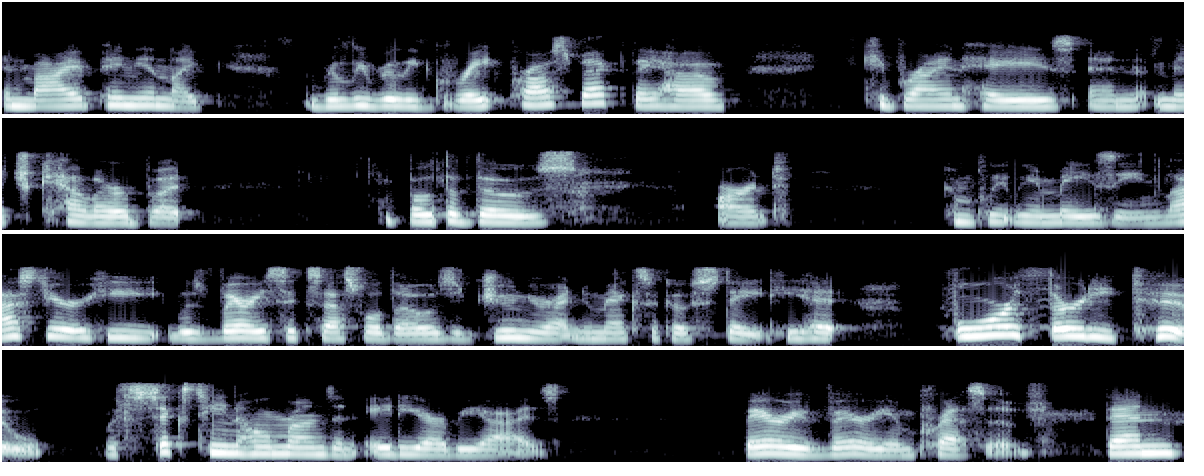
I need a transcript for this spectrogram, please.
in my opinion, like really, really great prospect. They have Ke'Bryan Hayes and Mitch Keller, but both of those aren't completely amazing. Last year he was very successful though as a junior at New Mexico State. He hit 432 with 16 home runs and 80 RBIs. Very very impressive. Then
